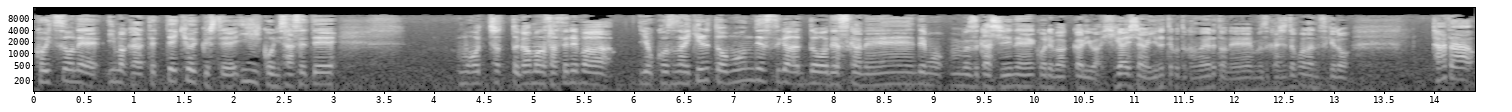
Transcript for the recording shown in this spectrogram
こいつをね、今から徹底教育していい子にさせて、もうちょっと我慢させれば横綱いけると思うんですが、どうですかね。でも難しいね、こればっかりは。被害者がいるってこと考えるとね、難しいところなんですけど、ただ、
